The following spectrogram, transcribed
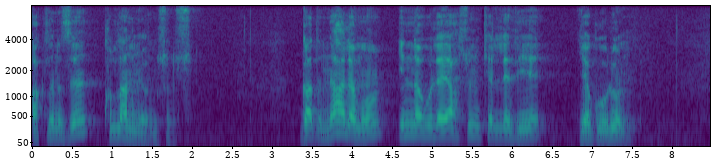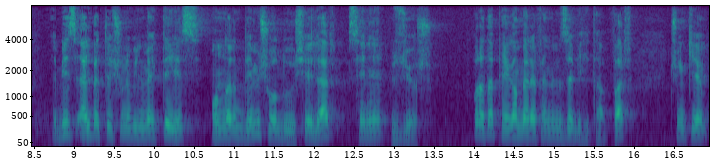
aklınızı kullanmıyor musunuz? Gad na'lemu innehu le yahsunukellezî yegulun. E, biz elbette şunu bilmekteyiz. Onların demiş olduğu şeyler seni üzüyor. Burada Peygamber Efendimiz'e bir hitap var. Çünkü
